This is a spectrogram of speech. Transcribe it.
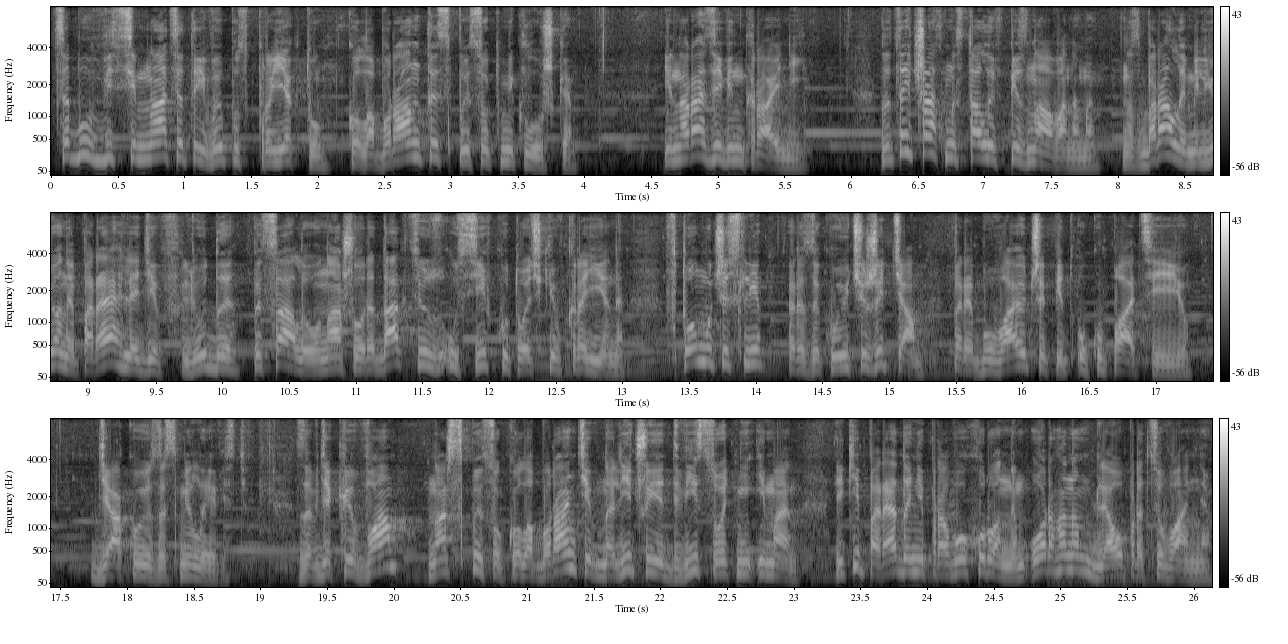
Це був 18-й випуск проєкту Колаборанти список Міклушки. І наразі він крайній. За цей час ми стали впізнаваними, назбирали мільйони переглядів. Люди писали у нашу редакцію з усіх куточків країни, в тому числі ризикуючи життям, перебуваючи під окупацією. Дякую за сміливість. Завдяки вам наш список колаборантів налічує дві сотні імен, які передані правоохоронним органам для опрацювання.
